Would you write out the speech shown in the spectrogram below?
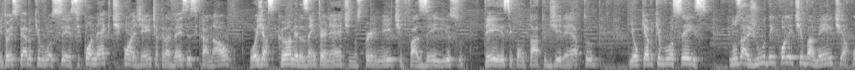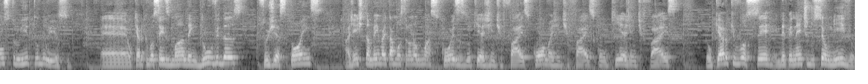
Então eu espero que você se conecte com a gente através desse canal. Hoje as câmeras, a internet nos permite fazer isso, ter esse contato direto. E eu quero que vocês nos ajudem coletivamente a construir tudo isso. É, eu quero que vocês mandem dúvidas, sugestões. A gente também vai estar mostrando algumas coisas do que a gente faz, como a gente faz, com o que a gente faz. Eu quero que você, independente do seu nível,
